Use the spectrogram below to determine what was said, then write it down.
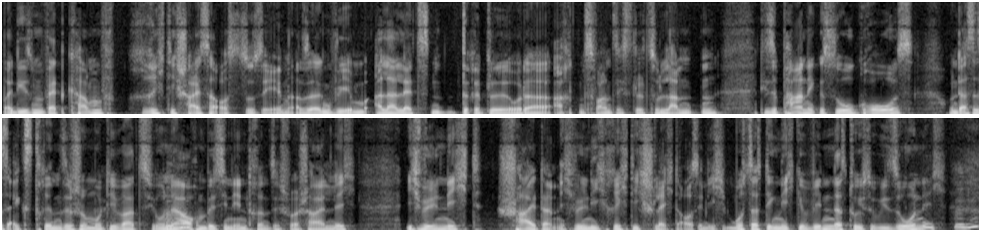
bei diesem Wettkampf richtig scheiße auszusehen, also irgendwie im allerletzten Drittel oder 28. zu landen. Diese Panik ist so groß und das ist extrinsische Motivation, mhm. ja auch ein bisschen intrinsisch wahrscheinlich. Ich will nicht scheitern. Ich will nicht richtig schlecht aussehen. Ich muss das Ding nicht gewinnen, das tue ich sowieso nicht. Mhm.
